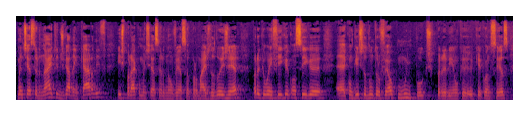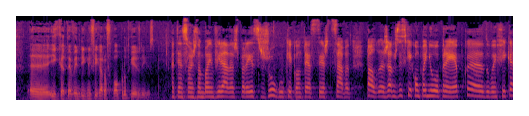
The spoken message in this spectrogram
Manchester United, jogado em Cardiff, e esperar que o Manchester não vença por mais de 2-0, para que o Benfica consiga a conquista de um troféu que muito poucos esperariam que, que acontecesse eh, e que até vem dignificar o futebol português, diga-se. Atenções também viradas para esse jogo que acontece este sábado. Paulo, já nos disse que acompanhou a pré-época do Benfica.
